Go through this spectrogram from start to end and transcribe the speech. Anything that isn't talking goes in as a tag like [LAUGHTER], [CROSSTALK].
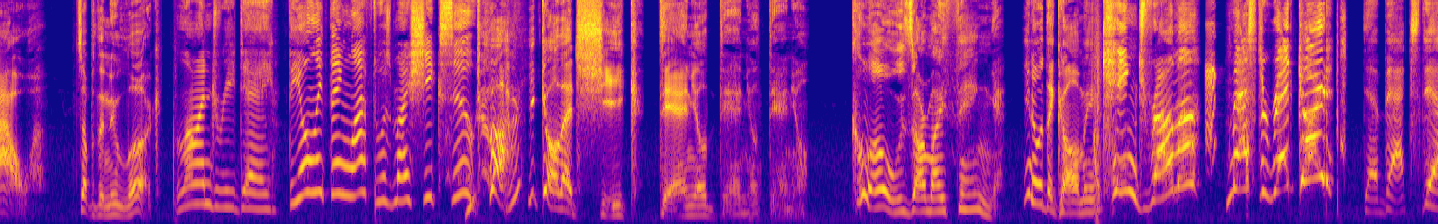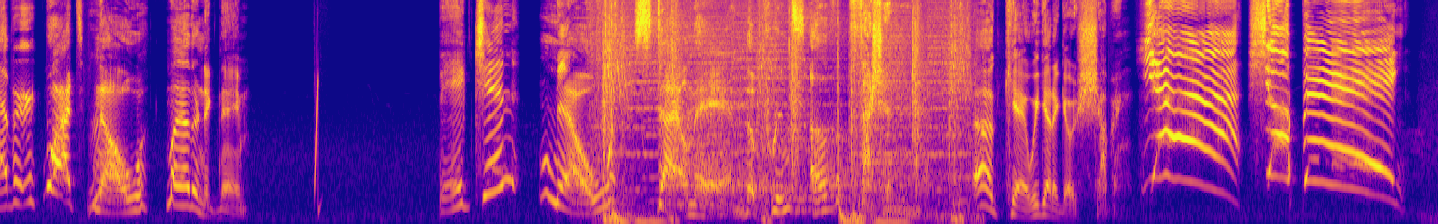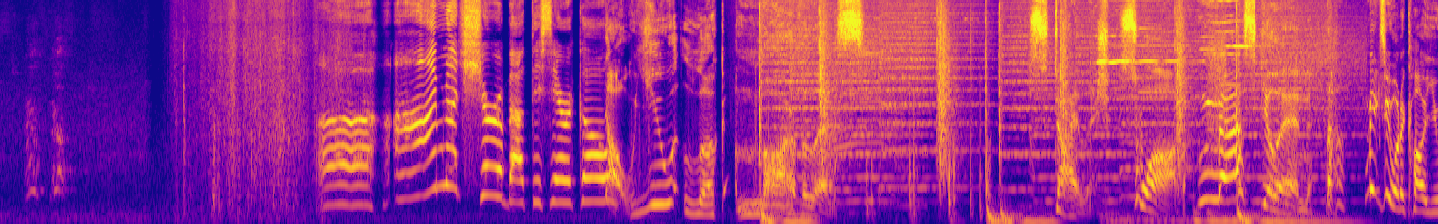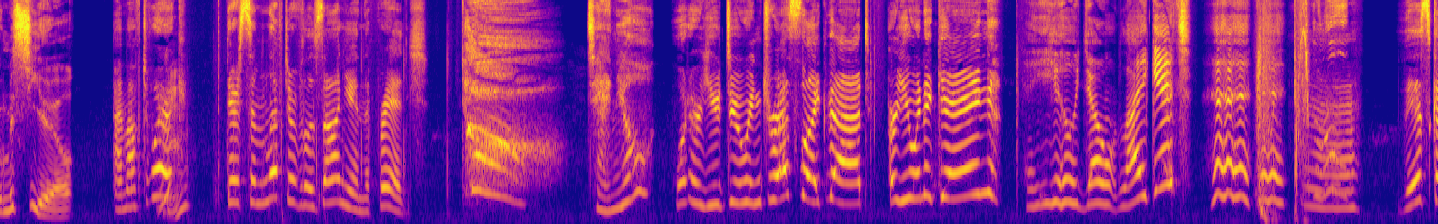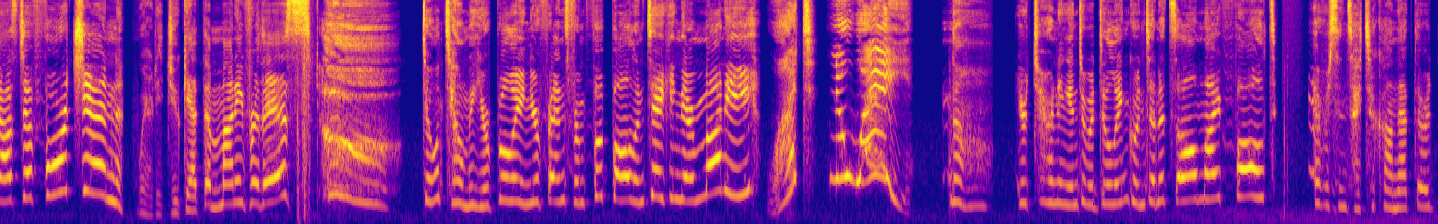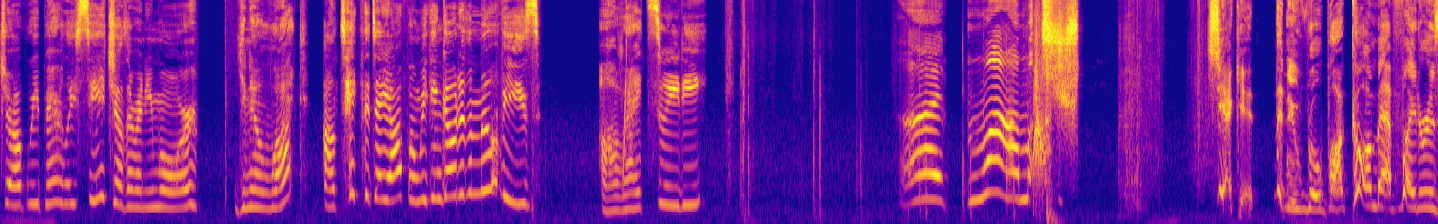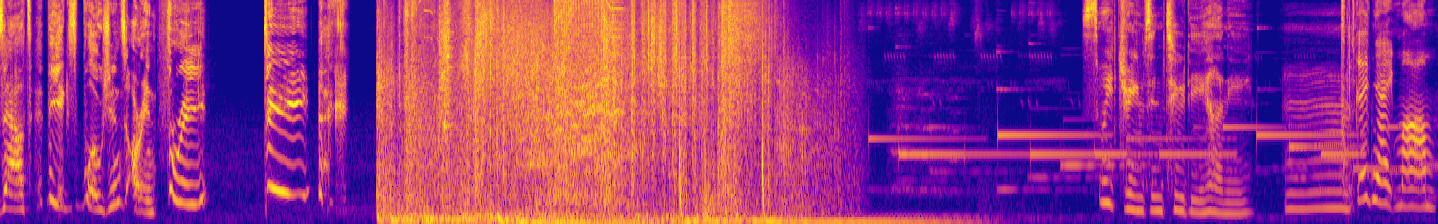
Wow. What's up with the new look? Laundry day. The only thing left was my chic suit. [LAUGHS] You call that chic? Daniel, Daniel, Daniel. Clothes are my thing. You know what they call me? King Drama? Master Red Card? The Backstabber? What? No. My other nickname. Big Chin? No. Style Man, the Prince of Fashion. Okay, we gotta go shopping. Yeah! Shopping! Uh, I'm not sure about this, Erico. Oh, you look marvelous. Stylish, suave, masculine. [LAUGHS] Makes me want to call you Monsieur. I'm off to work. There's some leftover lasagna in the fridge. [GASPS] Daniel, what are you doing dressed like that? Are you in a gang? You don't like it? [LAUGHS] This cost a fortune! Where did you get the money for this? [GASPS] [GASPS] Don't tell me you're bullying your friends from football and taking their money! what? No way! No, you're turning into a delinquent and it's all my fault. Ever since I took on that third job, we barely see each other anymore. You know what? I'll take the day off and we can go to the movies. All right, sweetie. Uh, Mom. Check it. The new robot combat fighter is out. The explosions are in 3D. [LAUGHS] Sweet dreams in 2D, honey. Mm, Good night, Mom.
